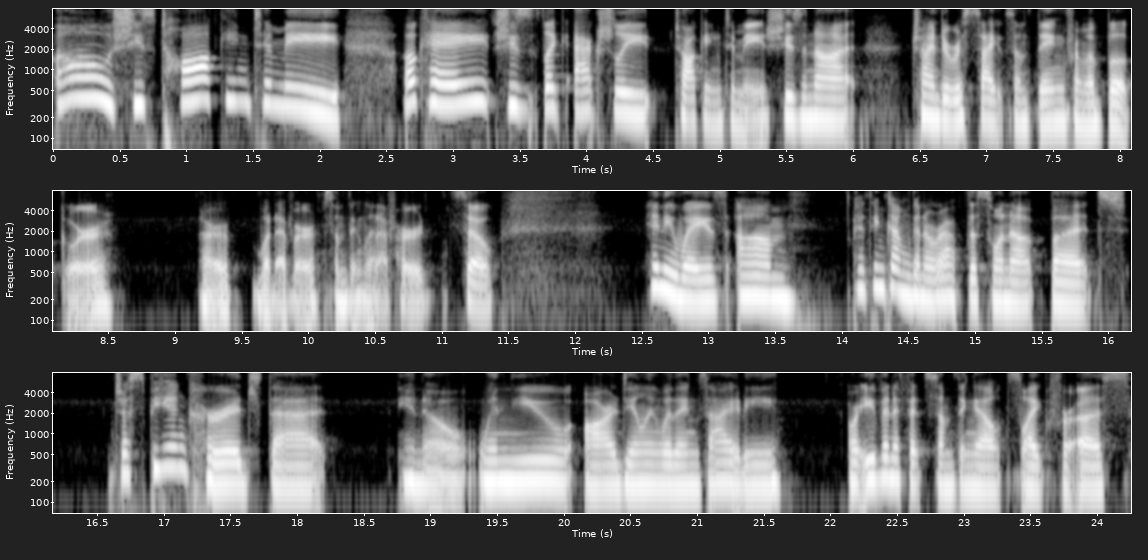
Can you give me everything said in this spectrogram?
"Oh, she's talking to me." Okay, she's like actually talking to me. She's not trying to recite something from a book or or whatever, something that I've heard. So anyways, um I think I'm going to wrap this one up, but just be encouraged that you know, when you are dealing with anxiety or even if it's something else like for us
